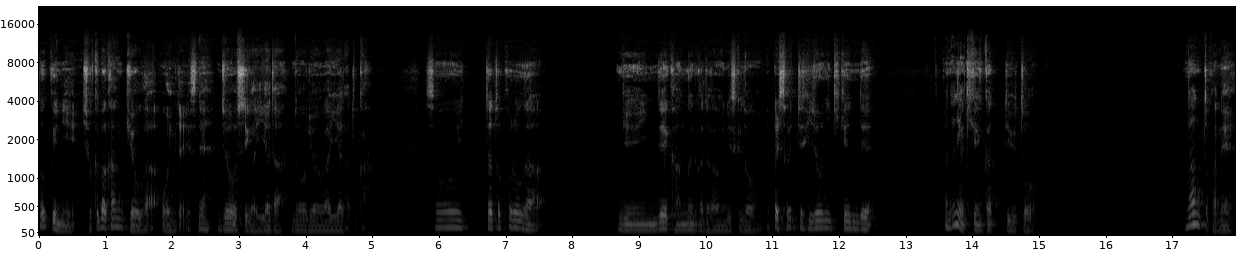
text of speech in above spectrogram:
特に職場環境が多いみたいですね上司が嫌だ同僚が嫌だとかそういったところが原因で考える方が多いんですけどやっぱりそれって非常に危険でまあ、何が危険かっていうと、なんとかね、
